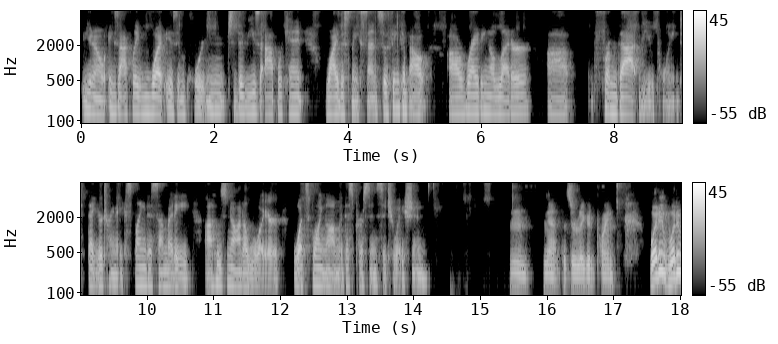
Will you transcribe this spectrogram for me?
you know exactly what is important to the visa applicant why this makes sense. So think about uh, writing a letter uh, from that viewpoint that you're trying to explain to somebody uh, who's not a lawyer what's going on with this person's situation. Mm, yeah that's a really good point. What do, what do,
